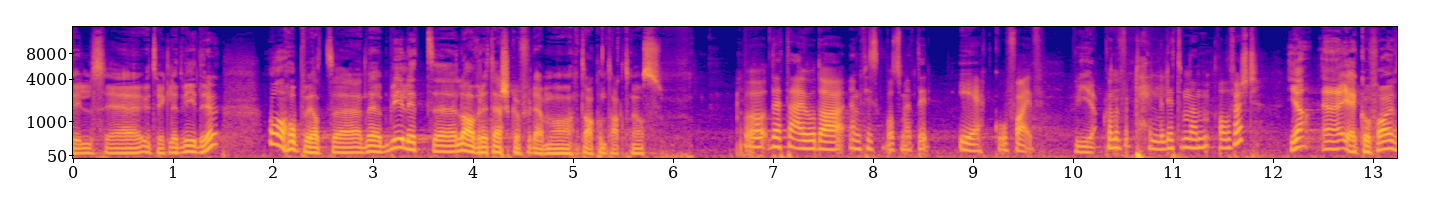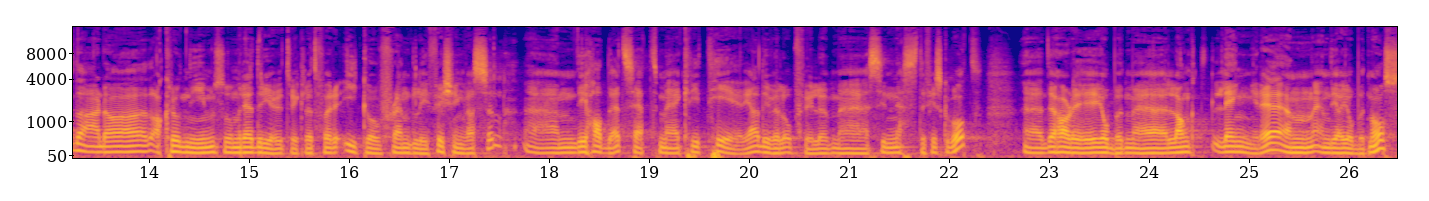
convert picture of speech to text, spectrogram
vil se utviklet videre. Og håper vi at det blir litt lavere terskel for dem å ta kontakt med oss. Og dette er jo da en fiskebåt som heter Eco5. Ja. Kan du fortelle litt om den aller først? Ja, eh, Eco5 det er da et akronym som rederiet utviklet for Eco-Friendly Fishing Vessel. Um, de hadde et sett med kriterier de ville oppfylle med sin neste fiskebåt. Uh, det har de jobbet med langt lengre enn, de har jobbet med oss.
